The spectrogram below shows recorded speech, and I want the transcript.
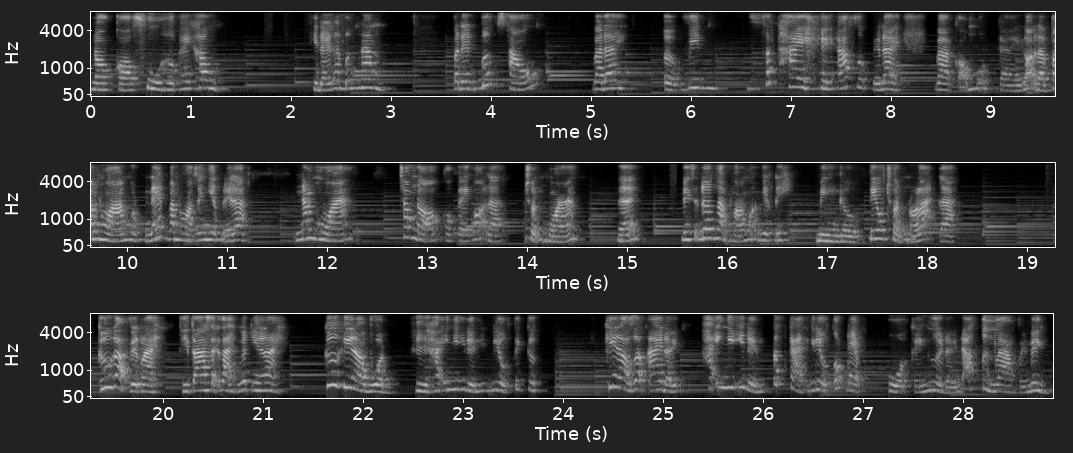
nó có phù hợp hay không? Thì đấy là bước 5 và đến bước 6 và đây, ở Vin rất hay áp dụng cái này. Và có một cái gọi là văn hóa, một cái nét văn hóa doanh nghiệp đấy là năm hóa. Trong đó có cái gọi là chuẩn hóa. Đấy, mình sẽ đơn giản hóa mọi việc đi. Mình kiểu tiêu chuẩn nó lại là cứ gặp việc này thì ta sẽ giải quyết như thế này. Cứ khi nào buồn thì hãy nghĩ đến những điều tích cực. Khi nào giận ai đấy, hãy nghĩ đến tất cả những điều tốt đẹp của cái người đấy đã từng làm với mình.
